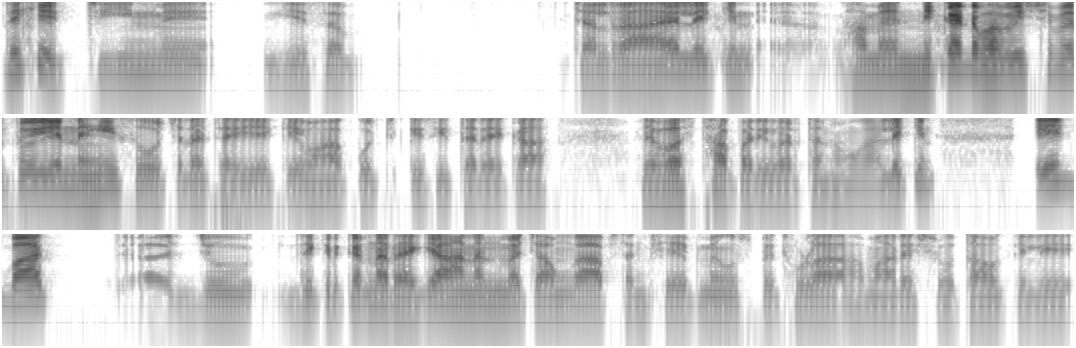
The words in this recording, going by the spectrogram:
देखिए, चीन में ये सब चल रहा है, लेकिन हमें निकट भविष्य में तो ये नहीं सोचना चाहिए कि वहाँ कुछ किसी तरह का व्यवस्था परिवर्तन होगा। लेकिन एक बात जो ज़िक्र करना रह गया, आनंद मैं चाहूँगा आप संक्षेप में उस पर थोड़ा हमारे श्रोताओं के लिए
